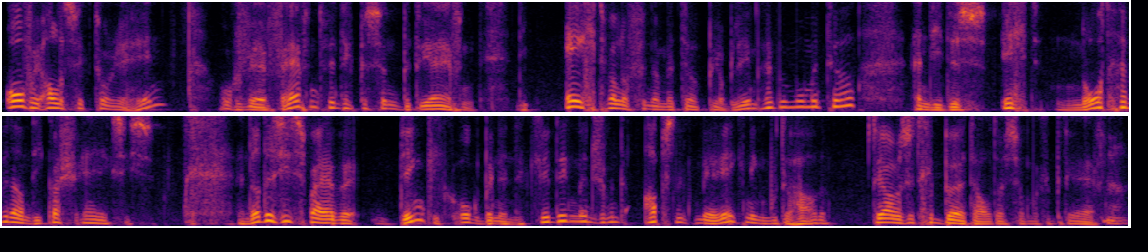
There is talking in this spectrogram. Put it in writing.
over alle sectoren heen ongeveer 25% bedrijven die echt wel een fundamenteel probleem hebben momenteel en die dus echt nood hebben aan die cash-injecties. En dat is iets waar we, denk ik, ook binnen het kredietmanagement absoluut mee rekening moeten houden. Trouwens, het gebeurt al door sommige bedrijven. Ja.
